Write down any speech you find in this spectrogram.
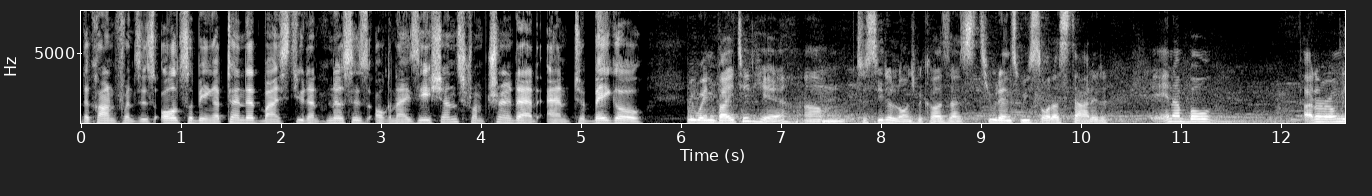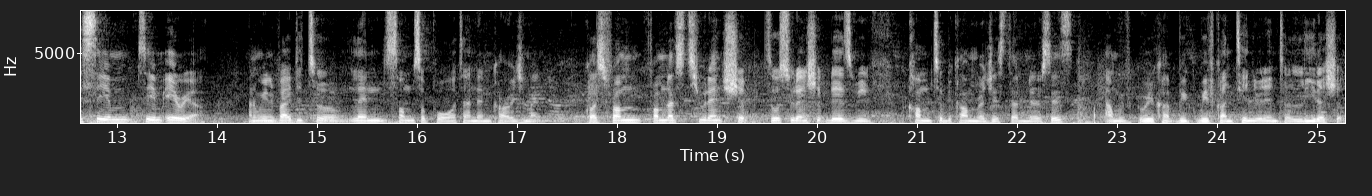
The conference is also being attended by student nurses organizations from Trinidad and Tobago. We were invited here um, to see the launch because as students we sort of started in about around the same, same area. And we invited to lend some support and encouragement. Because from, from that studentship, those studentship days, we've come to become registered nurses and we've, we've continued into leadership.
